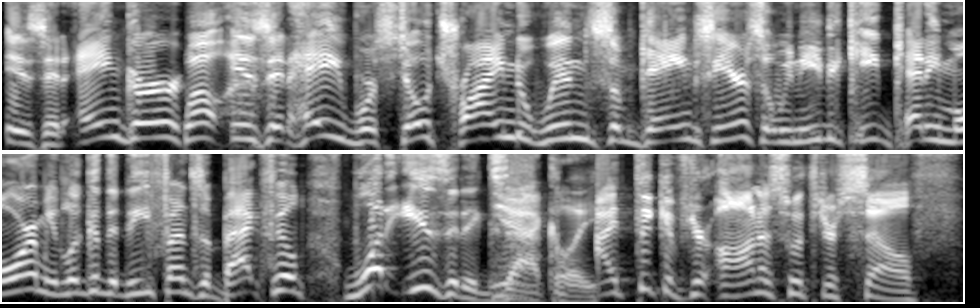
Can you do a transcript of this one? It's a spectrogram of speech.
Is it anger? Well, is it hey, we're still trying to win some games here, so we need to keep Kenny Moore? I mean, look at the defensive backfield. What is it exactly? I think if you're honest with yourself,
